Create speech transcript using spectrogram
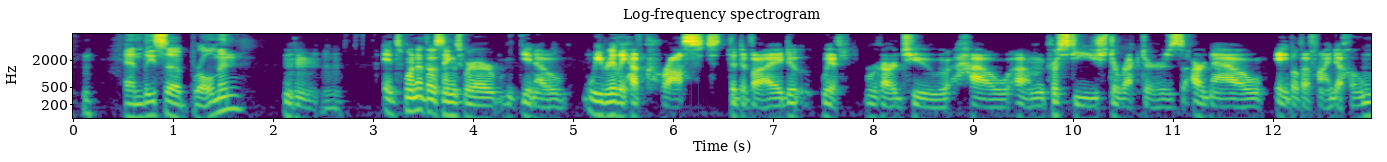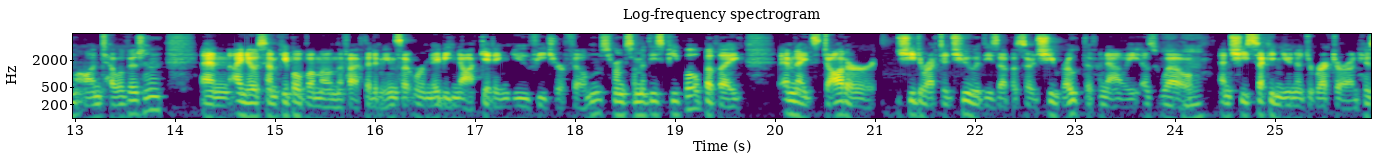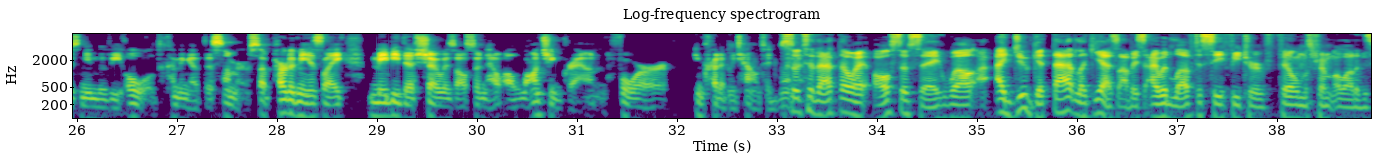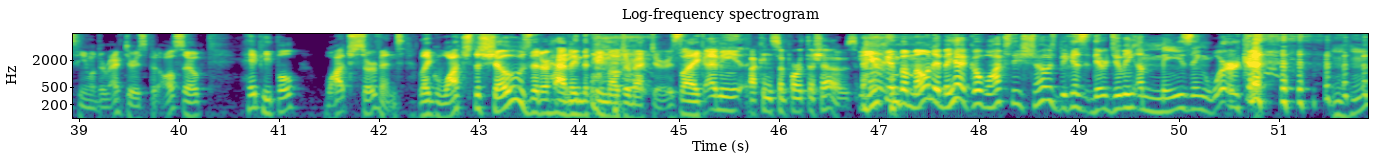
and Lisa Brühlmann. hmm Mhm. It's one of those things where, you know, we really have crossed the divide with regard to how um, prestige directors are now able to find a home on television. And I know some people bemoan the fact that it means that we're maybe not getting new feature films from some of these people, but like M. Night's daughter, she directed two of these episodes. She wrote the finale as well. Mhm. And she's second unit director on his new movie Old coming out this summer. So part of me is like, maybe the show is also now a launching ground for incredibly talented women. So to that though, I also say, well, I, I do get that. Like, yes, obviously, I would love to see feature films from a lot of these female directors, but also, hey, people, watch Servant. Like, watch the shows that are having the female directors. Like, I mean. fucking support the shows. You can bemoan it, but yeah, go watch these shows because they're doing amazing work. hmm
